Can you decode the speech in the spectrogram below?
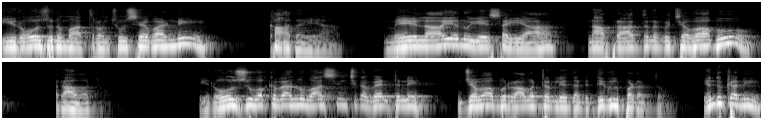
ఈ రోజును మాత్రం చూసేవాడిని కాదయ్యా. మేలాయను ఏసయ్యా నా ప్రార్థనకు జవాబు రావటం ఈరోజు ఒకవేళ నువ్వు ఆశించిన వెంటనే జవాబు రావటం లేదంటే దిగులు పడద్దు. ఎందుకని?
